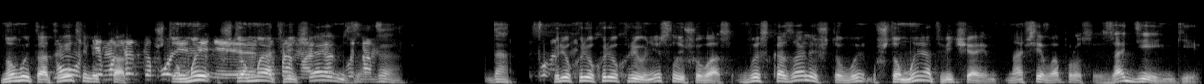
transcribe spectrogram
Но вы-то ну, ответили ну, как? Что мы, что мы отвечаем за... Да. Да. Хрю-хрю-хрю-хрю, не слышу вас. Вы сказали, что, вы, что мы отвечаем на все вопросы за деньги.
